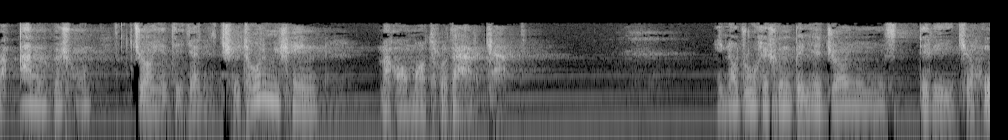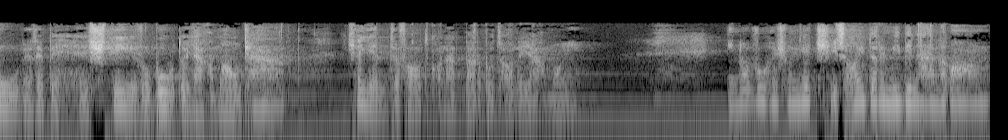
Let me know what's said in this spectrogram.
و قلبشون جای دیگری. چطور میشه این مقامات رو درک کرد؟ اینا روحشون به یه جایی دلی که حور بهشتی رو بود و یغما کرد. که التفات کند بر بطال یغمایی؟ اینا روحشون یه چیزهایی داره می‌بینه الان.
